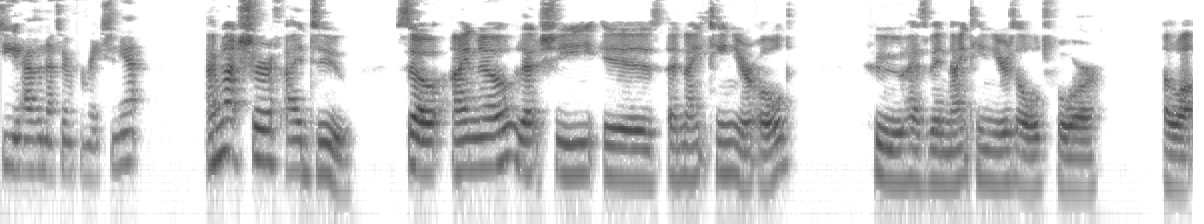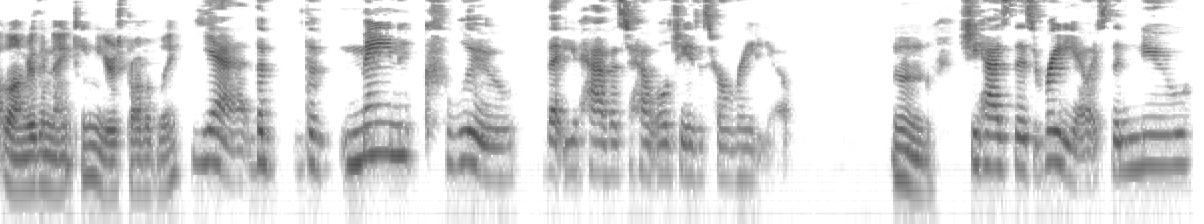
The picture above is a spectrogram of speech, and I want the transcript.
Do you have enough information yet? I'm not sure if I do. So I know that she is a 19 year old who has been 19 years old for a lot longer than 19 years, probably. Yeah, the the main clue that you have as to how old she is is her radio. Hmm. She has this radio. It's the new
